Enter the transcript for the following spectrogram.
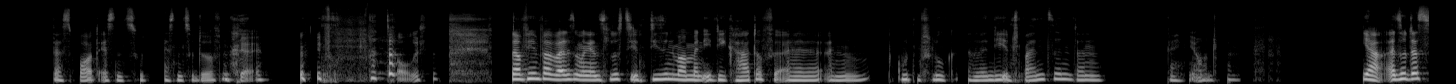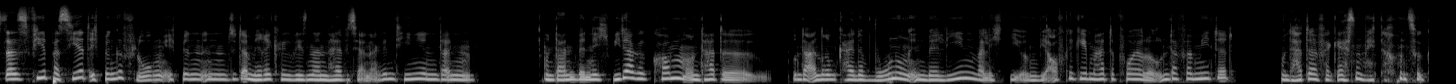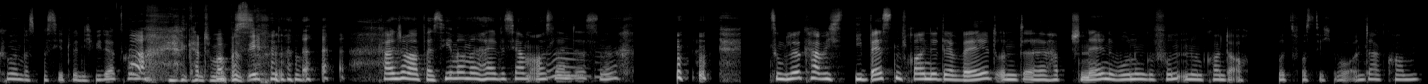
das Bordessen zu, essen zu dürfen. Okay. Traurig. Auf jeden Fall war das immer ganz lustig und die sind immer mein Indikator für äh, einen guten Flug. Also wenn die entspannt sind, dann kann ich mich auch entspannen. Ja, also das, das ist viel passiert. Ich bin geflogen. Ich bin in Südamerika gewesen, dann ein halbes Jahr in Argentinien. Dann, und dann bin ich wiedergekommen und hatte unter anderem keine Wohnung in Berlin, weil ich die irgendwie aufgegeben hatte vorher oder untervermietet. Und hatte vergessen, mich darum zu kümmern, was passiert, wenn ich wiederkomme. Ja, ja, kann schon mal passieren. Kann schon mal passieren, wenn man ein halbes Jahr im Ausland ist. Ne? Zum Glück habe ich die besten Freunde der Welt und äh, habe schnell eine Wohnung gefunden und konnte auch kurzfristig wo unterkommen.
